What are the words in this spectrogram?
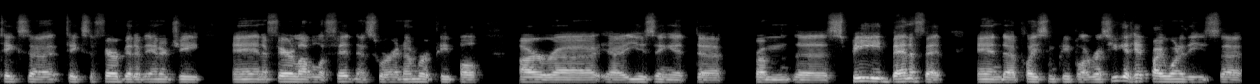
takes a takes a fair bit of energy and a fair level of fitness. Where a number of people are using it from the speed benefit and uh, placing people at risk. You get hit by one of these uh,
